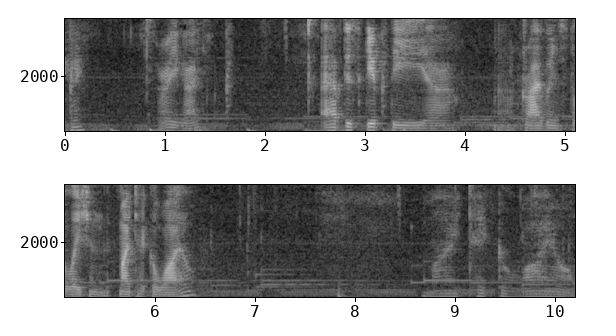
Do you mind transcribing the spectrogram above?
okay sorry guys. I have to skip the uh, uh, driver installation. It might take a while. Might take a while.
